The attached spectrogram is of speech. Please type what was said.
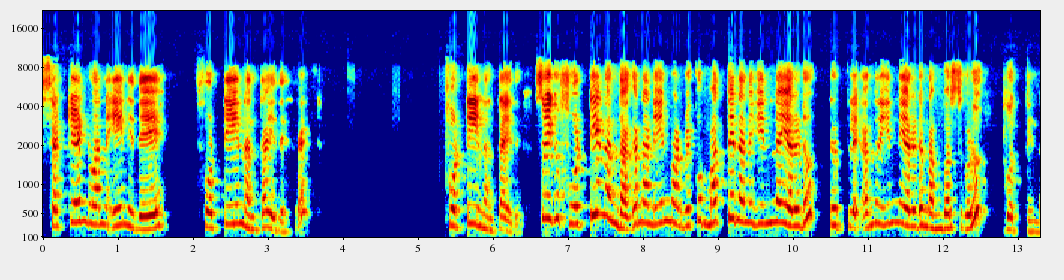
ಸೆಕೆಂಡ್ ಒನ್ ಏನಿದೆ? ಫೋರ್ಟೀನ್ ಅಂತ ಇದೆ ರೈಟ್ ಫೋರ್ಟೀನ್ ಅಂತ ಇದೆ. ಸೊ ಈಗ ಫೋರ್ಟೀನ್ ಅಂದಾಗ ನಾನು ಏನ್ ಮಾಡ್ಬೇಕು? ಮತ್ತೆ ನನಗೆ ಇನ್ನ ಎರಡು ಟ್ರಿಪ್ಲೆ ಅಂದ್ರೆ ಇನ್ನ ಎರಡು ನಂಬರ್ಸ್ಗಳು ಗೊತ್ತಿಲ್ಲ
